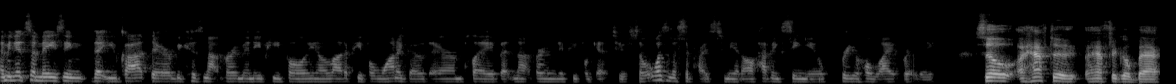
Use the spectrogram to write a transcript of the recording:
I mean it's amazing that you got there because not very many people you know a lot of people want to go there and play but not very many people get to so it wasn't a surprise to me at all having seen you for your whole life really So I have to I have to go back.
